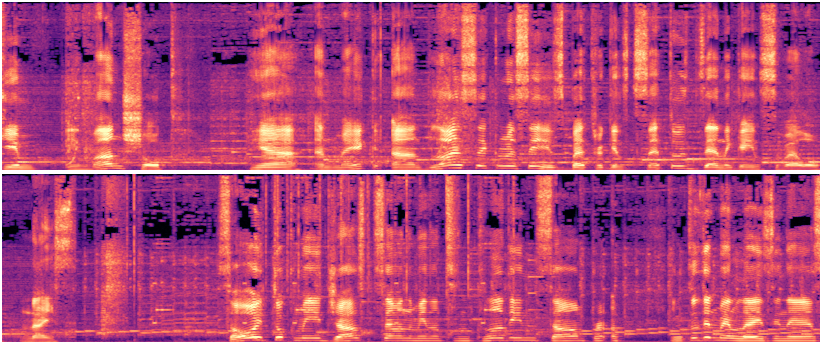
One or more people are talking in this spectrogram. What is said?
him in one shot. Yeah, and make and Lois accuracy is better against Xatu than against Velo. Nice. So it took me just 7 minutes including some including my laziness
